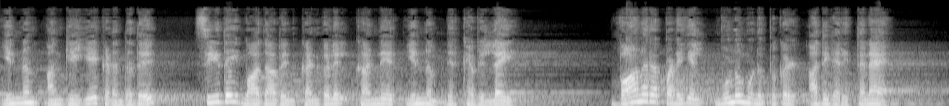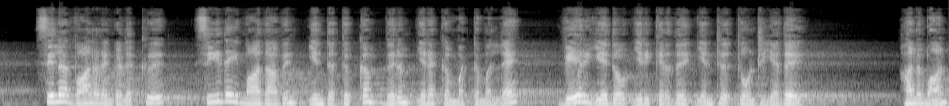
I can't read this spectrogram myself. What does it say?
இன்னும் அங்கேயே கிடந்தது. சீதை மாதாவின் கண்களில் கண்ணீர் இன்னும் நிற்கவில்லை. வானரப்படையில் முணுமுணுப்புகள் அதிகரித்தன. சில வானரங்களுக்கு சீதை மாதாவின் இந்த துக்கம் வெறும் இரக்கம் மட்டுமல்ல வேறு ஏதோ இருக்கிறது என்று தோன்றியது. ஹனுமான்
